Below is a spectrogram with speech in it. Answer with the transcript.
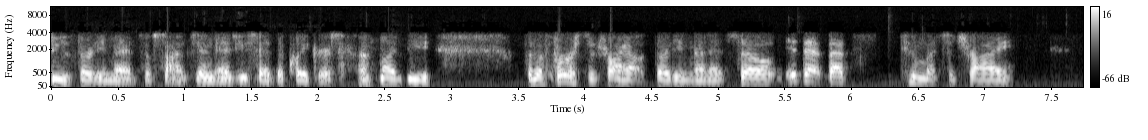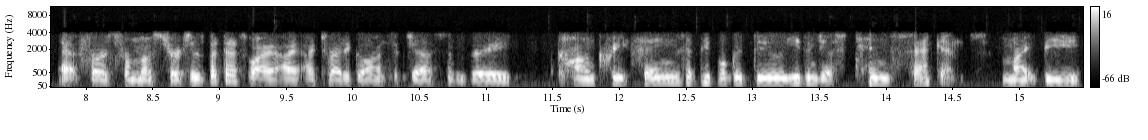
do 30 minutes of silence. And as you said, the Quakers might be for the first to try out 30 minutes. So it, that that's too much to try at first for most churches. But that's why I, I try to go on suggest some very concrete things that people could do. Even just 10 seconds might be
